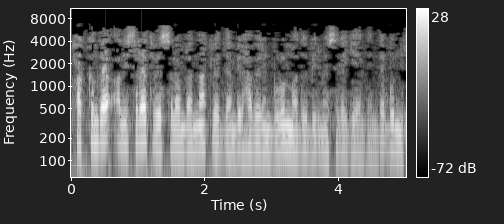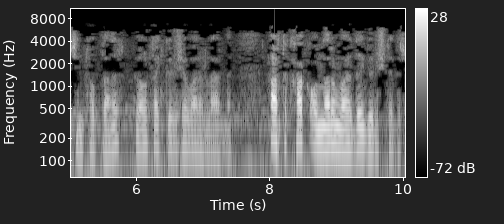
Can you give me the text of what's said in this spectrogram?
hakkında aleyhissalatü vesselam'dan nakledilen bir haberin bulunmadığı bir mesele geldiğinde bunun için toplanır ve ortak görüşe varırlardı. Artık hak onların vardığı görüştedir.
